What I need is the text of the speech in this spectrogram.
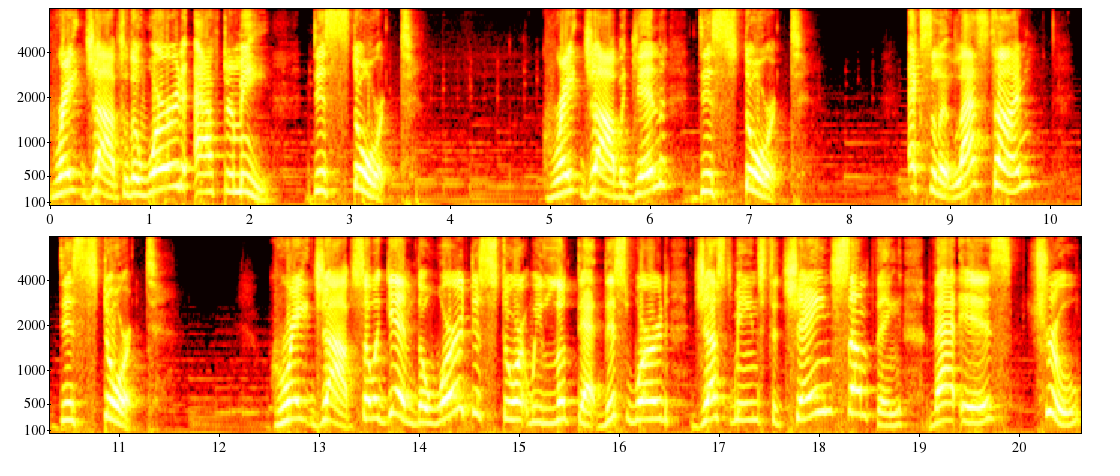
Great job. So the word after me, distort. Great job. Again, distort. Excellent. Last time, distort. Great job. So, again, the word distort we looked at, this word just means to change something that is true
